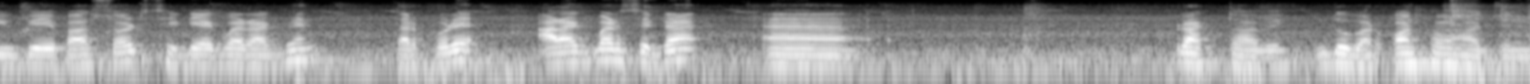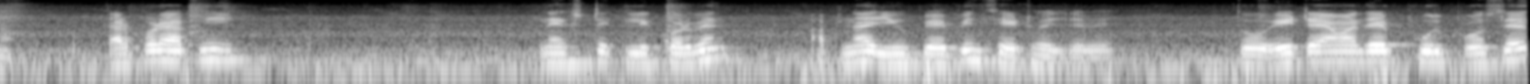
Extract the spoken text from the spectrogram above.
ইউপিআই পাসওয়ার্ড সেটি একবার রাখবেন। তারপরে আরেকবার সেটা রাখতে হবে দুবার কনফার্ম হওয়ার জন্য। তারপরে আপনি নেক্সটে ক্লিক করবেন, আপনার ইউপিআই পিন সেট হয়ে যাবে। তো এটাই আমাদের ফুল প্রসেস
